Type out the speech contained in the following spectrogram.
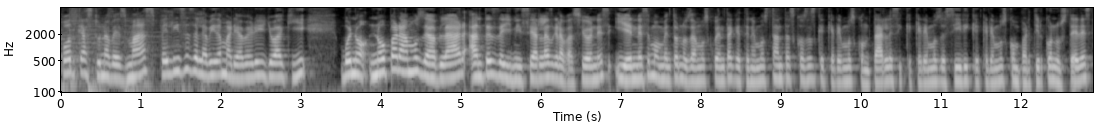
podcast una vez más. Felices de la vida, María Vero y yo aquí bueno, no paramos de hablar antes de iniciar las grabaciones y en ese momento nos damos cuenta que tenemos tantas cosas que queremos contarles y que queremos decir y que queremos compartir con ustedes,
